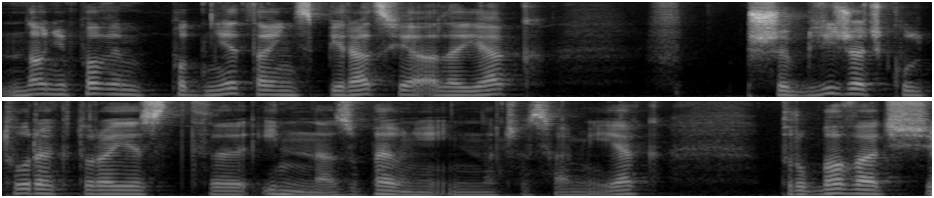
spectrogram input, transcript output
no nie powiem podnieta inspiracja, ale jak przybliżać kulturę, która jest e, inna, zupełnie inna czasami. Jak próbować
